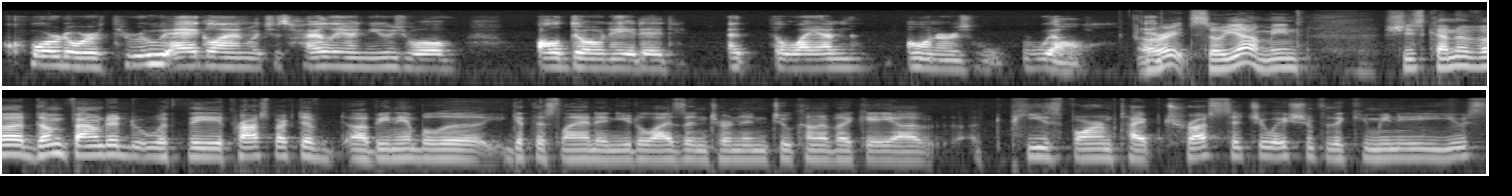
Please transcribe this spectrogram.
corridor through ag land, which is highly unusual all donated at the landowner's will. All right. So yeah, I mean, she's kind of uh, dumbfounded with the prospect of uh, being able to get this land and utilize it and turn it into kind of like a, uh, a peas farm type trust situation for the community use.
